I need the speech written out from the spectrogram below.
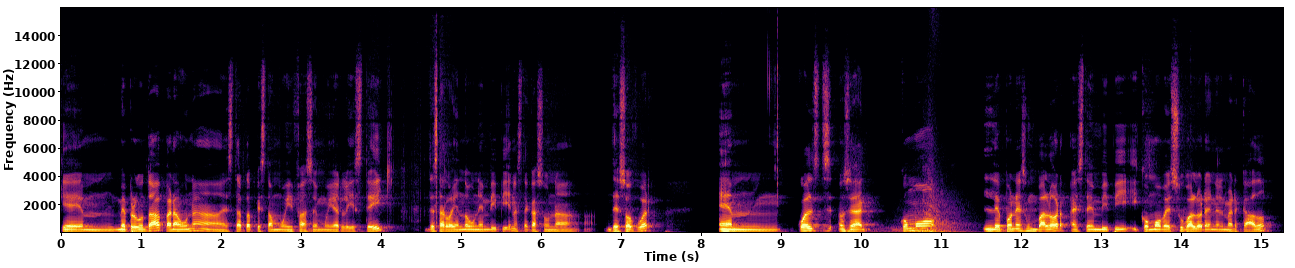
Que mm, me preguntaba para una startup que está muy fase, muy early stage, desarrollando un MVP, en este caso una de software. Em, ¿cuál, o sea, ¿cómo le pones un valor a este MVP y cómo ves su valor en el mercado?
